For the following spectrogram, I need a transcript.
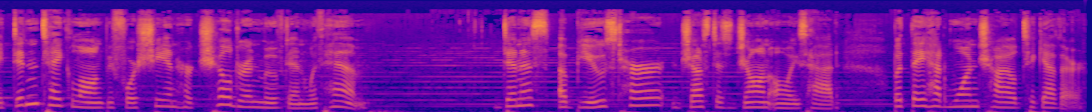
It didn't take long before she and her children moved in with him. Dennis abused her just as John always had, but they had one child together.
